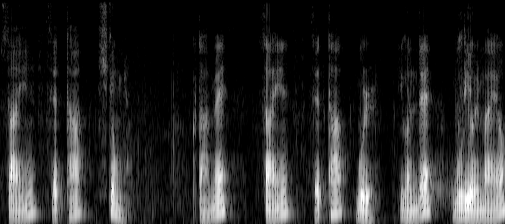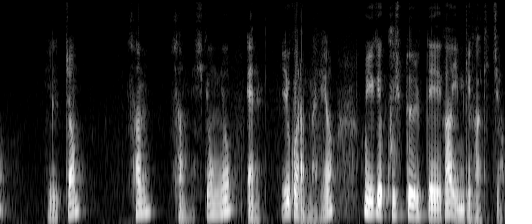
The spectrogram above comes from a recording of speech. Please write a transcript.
사인 세타 식용유. 그 다음에 사인 세타 물 이건데 물이 얼마예요? 1.33 식용유 n 이거란 말이에요. 그럼 이게 90도일 때가 임계각이죠.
